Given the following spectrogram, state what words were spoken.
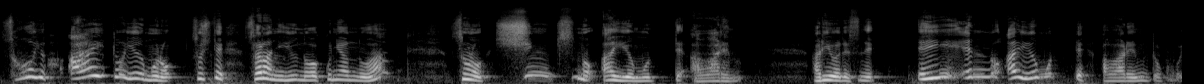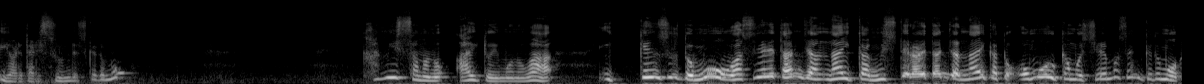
そういう愛というものそしてさらに言うのはここにあるのはその真実の愛をもって憐れむ。あるいはですね永遠の愛をもって憐れむとこう言われたりするんですけども神様の愛というものは一見するともう忘れられたんじゃないか見捨てられたんじゃないかと思うかもしれませんけども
